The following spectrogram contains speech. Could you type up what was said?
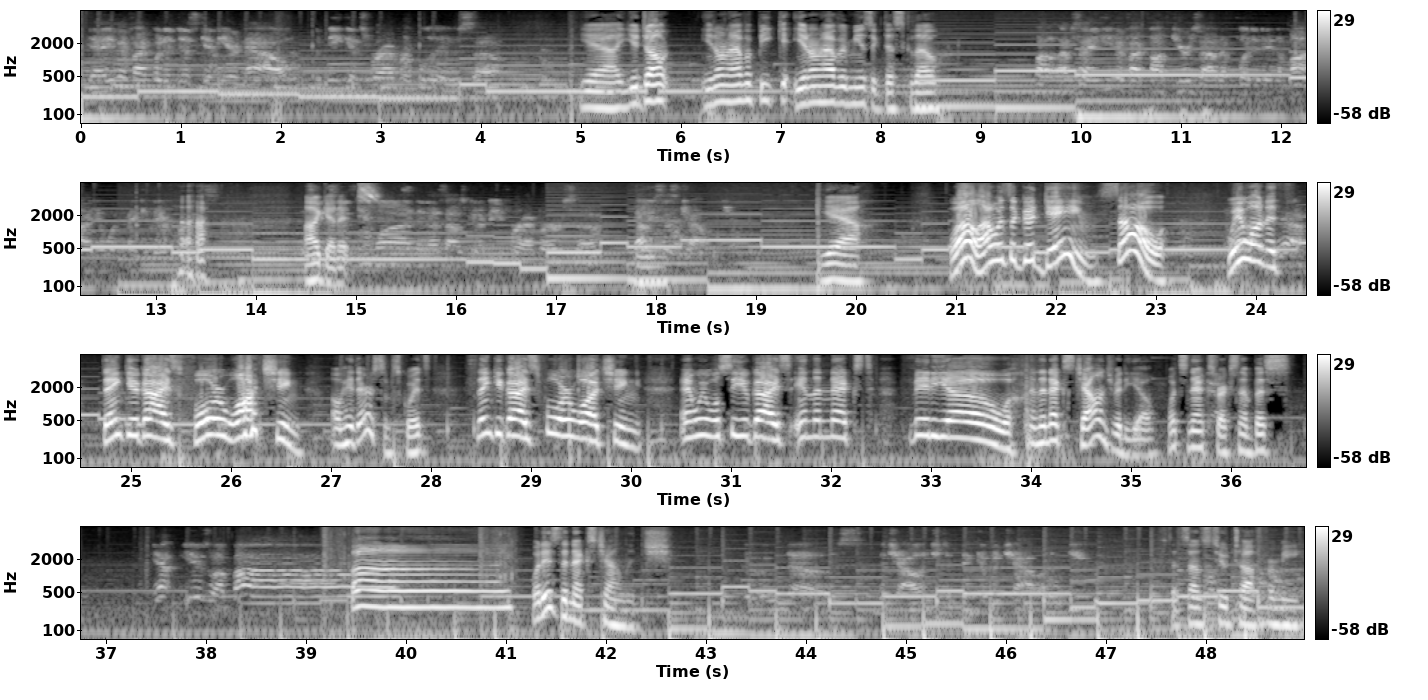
Yeah, even if I put a disc in here now, the beacon's forever blue, so. Yeah, you don't you don't have a beacon. You don't have a music disc though. I get it. least it's One, and that's how it's gonna be forever, so. At least it's a challenge. Yeah. Well, that was a good game. So, we want to Yeah. thank you guys for watching. Oh, hey, there are some squids. Thank you guys for watching, and we will see you guys in the next video, in the next challenge video. What's next, RexTempus? Yeah, you as well. Bye! Bye. What is the next challenge? That sounds too tough for me.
